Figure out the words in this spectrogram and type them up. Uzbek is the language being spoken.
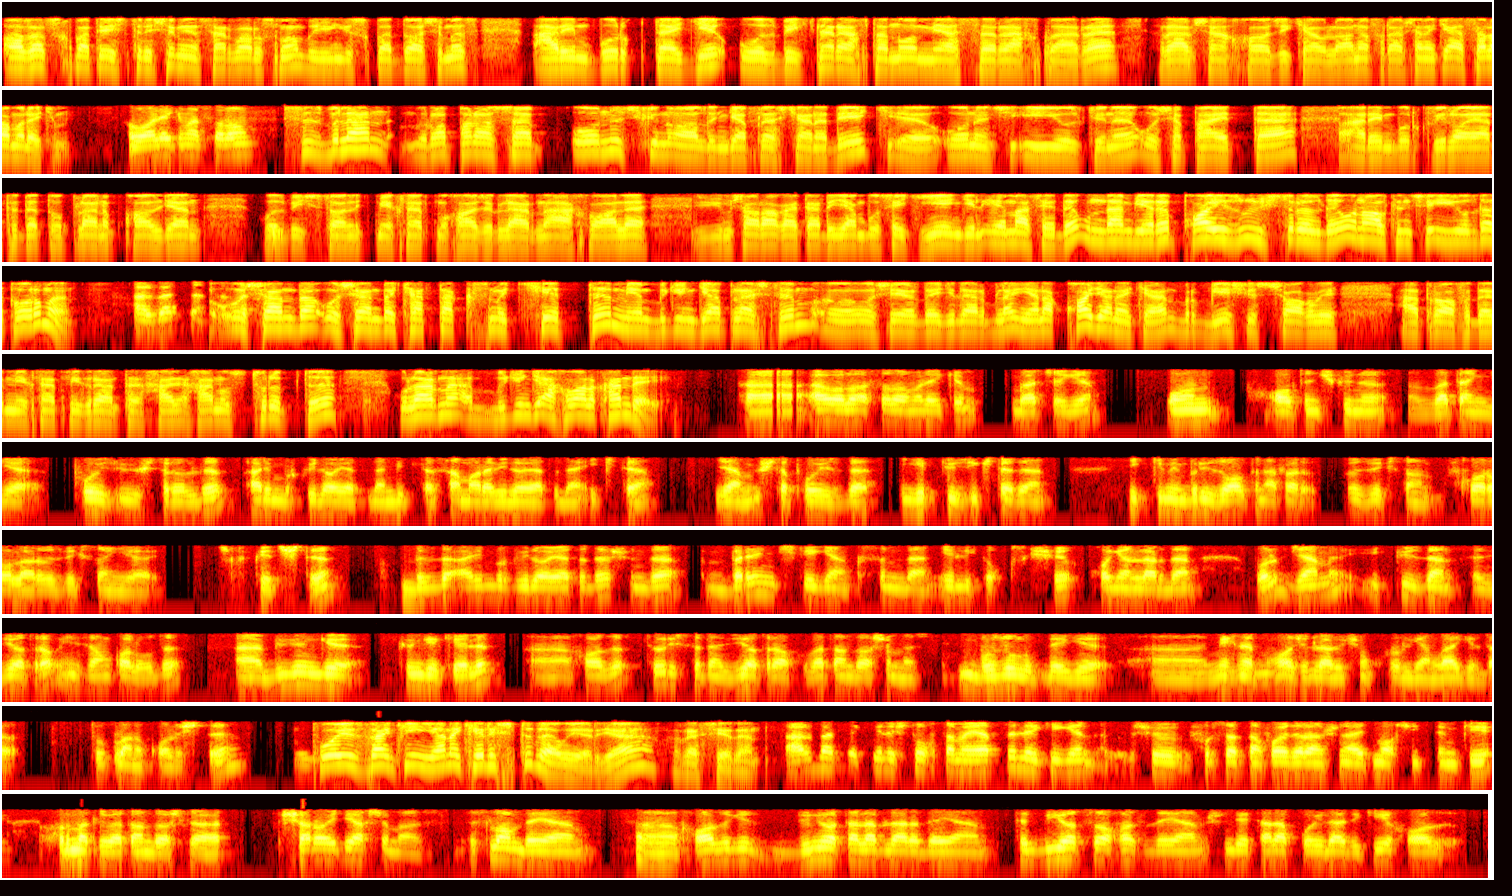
ozod suhbat eshitilishi men sarvar usmon bugungi suhbatdoshimiz orenburgdagi o'zbeklar avtonomiyasi rahbari ravshan hoji kavlonov. Ravshan aka assalomu alaykum. Va alaykum assalom. Siz bilan roppa rosa o'n uch kun oldin gaplashgan edik e, o'ninchi iyul kuni o'sha paytda orenburg viloyatida to'planib qolgan o'zbekistonlik mehnat muhojirlarini ahvoli yumshoqroq aytadigan bo'lsak yengil emas edi. Undan beri poyezd uyushtirildi o'n oltinchi iyulda to'g'rimi? Albatta. O'shanda o'shanda katta qismi ketdi. Men bugun gaplashdim o'sha yerdagilar bilan. Yana qolgan ekan. Bir besh yuz chog'li atrofida mehnat migranti hanuz turibdi. Ularni bugungi ahvoli qanday? Avvalo assalomu alaykum barchaga. O'n oltinchi kuni vatanga poyezd uyushtirildi. Orenburg viloyatidan bitta samara viloyatidan ikkita jami uchta poyezdda yetti yuz ikkitadan ikki ming bir yuz olti nafar o'zbekiston fuqarolari o'zbekistonga chiqib ketishdi. Bizda orenburg viloyatida shunda birinchi kelgan qismdan ellik to'qqiz kishi qolganlardan bo'lib jami ikki yuzdan ziyodroq inson qoluvdi. Bugungi kunga kelib hozir to'rt yuztadan ziyodroq vatandoshimiz buzulukdagi mehnat muhojirlari uchun qurilgan lagerda to'planib qolishdi. Poyezddan keyin yana kelishibdida u yerga rossiyadan. Albatta kelish to'xtamayapti lekin shu fursatdan foydalanib shuni aytmoqchi edimki hurmatli vatandoshlar sharoit yaxshi emas islomda ham e, hozirgi dunyo talablarida ham tibbiyot sohasida ham shunday talab qo'yiladiki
